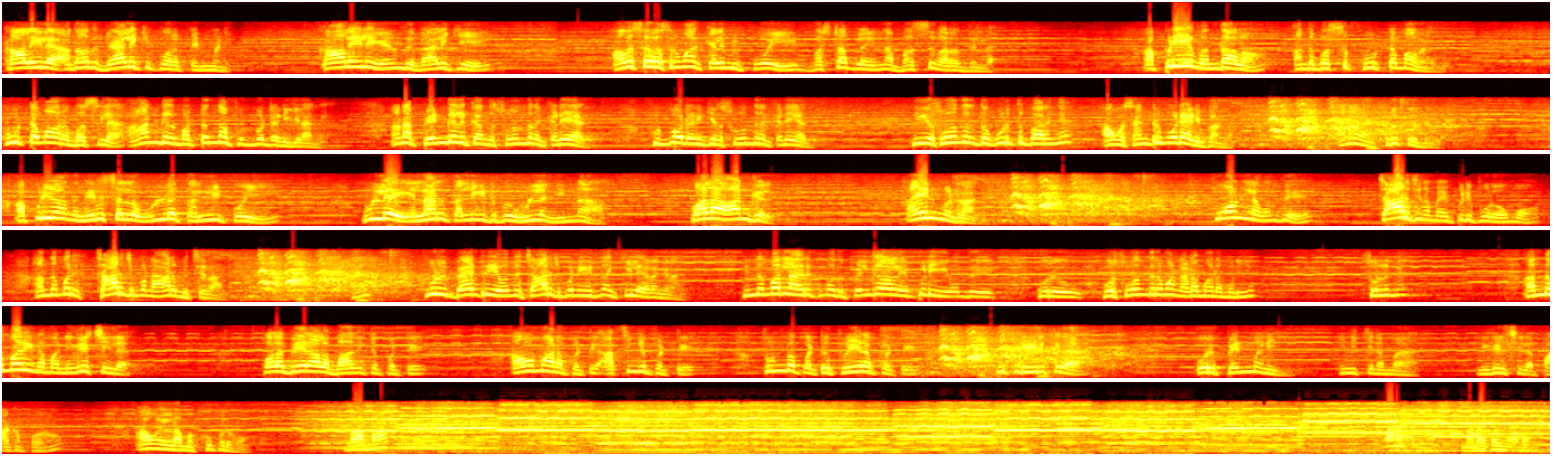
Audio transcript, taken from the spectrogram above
காலையில அதாவது வேலைக்கு போற பெண்மணி காலையில எழுந்து வேலைக்கு அவசர அவசரமா கிளம்பி போய் பஸ் ஸ்டாப்ல என்ன பஸ் வர்றதில்லை. அப்படியே வந்தாலும் அந்த பஸ் கூட்டமா வருது. கூட்டமா வர பஸ்ல ஆண்கள் மட்டும்தான் ஃபுட்போட் அடிக்கிறாங்க. ஆனா பெண்களுக்கு அந்த சுதந்திரம் கிடையாது. ஃபுட்போட் அடிக்கிற சுதந்திரம் கிடையாது. நீங்க சுதந்திரத்தை கொடுத்து பாருங்க அவங்க சென்டர் போர்டே அடிப்பாங்க. ஆனா அவங்க கொடுக்கறது அப்படியும் அப்படியே அந்த நெரிசல்ல உள்ள தள்ளி போய் உள்ள எல்லாரும் தள்ளிக்கிட்டு போய் உள்ள நின்னா பல ஆண்கள் அயன் பண்றாங்க. போன்ல வந்து சார்ஜ் நம்ம எப்படி போடுவோமோ அந்த மாதிரி சார்ஜ் பண்ண ஆரம்பிச்சிடறாங்க. ஃபுல் பேட்டரியை வந்து சார்ஜ் பண்ணிட்டு தான் கீழே இறங்குறாங்க. இந்த மாதிரிலாம் இருக்கும்போது பெண்களால் எப்படி வந்து ஒரு ஒரு சுதந்திரமா நடமாட முடியும்? சொல்லுங்க. அந்த மாதிரி நம்ம நிகழ்ச்சியில பல பேரால் பாதிக்கப்பட்டு அவமானப்பட்டு அசிங்கப்பட்டு துன்பப்பட்டு துயரப்பட்டு இப்படி இருக்கிற ஒரு பெண்மணி இன்னைக்கு நம்ம நிகழ்ச்சியில பார்க்க போறோம். அவங்கள நம்ம கூப்பிடுவோம். மாமா? வணக்கம். வணக்கம் மேடம்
